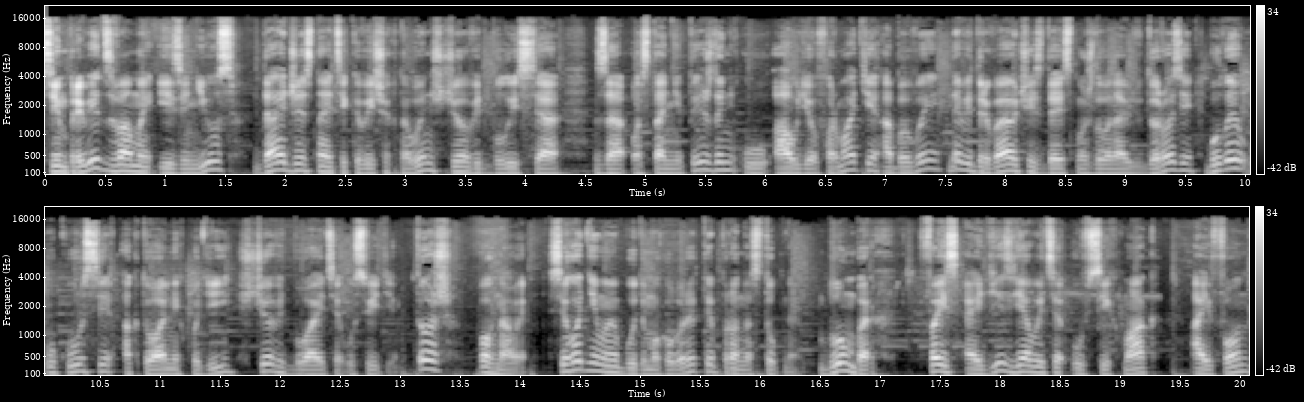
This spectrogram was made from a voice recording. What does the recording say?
Всім привіт! З вами Easy News, дайджест найцікавіших новин, що відбулися за останній тиждень у аудіоформаті, аби ви, не відриваючись десь, можливо, навіть в дорозі, були у курсі актуальних подій, що відбуваються у світі. Тож погнали! Сьогодні ми будемо говорити про наступне: Bloomberg. Face ID з'явиться у всіх Mac, iPhone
